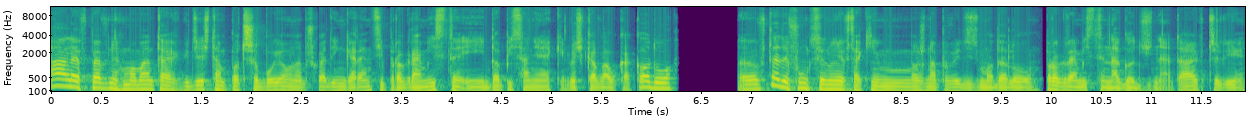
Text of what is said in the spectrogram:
ale w pewnych momentach gdzieś tam potrzebują na przykład ingerencji programisty i dopisania jakiegoś kawałka kodu. Wtedy funkcjonuje w takim, można powiedzieć, modelu programisty na godzinę, tak? Czyli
